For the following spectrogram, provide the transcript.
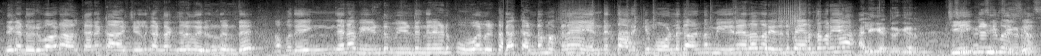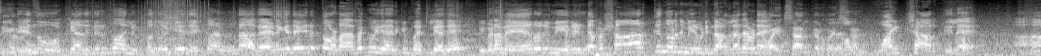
ഇത് കണ്ട ഒരുപാട് ആൾക്കാരെ കാഴ്ചകൾ കണ്ട അങ്ങനെ വരുന്നുണ്ട്. അപ്പൊ ഇത് ഇങ്ങനെ വീണ്ടും വീണ്ടും ഇങ്ങനെ അങ്ങോട്ട് പോവാണ് കേട്ടോ. ഇതാ കണ്ട മക്കളെ എന്റെ തലയ്ക്ക് മുകളിൽ കാണുന്ന മീൻ ഏതാണെന്നറിയാം ഇതിന്റെ പേരെന്താ പറയാ? അലിഗേറ്റർ ചീങ്കണ്ണി മത്സ്യം. നോക്കി അതിന്റെ ഒരു വലുപ്പം നോക്കി. ഇതേ കണ്ട അതാണെങ്കിൽ ഇതേ ഇങ്ങനെ തൊടാതൊക്കെ വിചാരിക്കും പറ്റില്ല. അതെ ഇവിടെ വേറൊരു മീനുണ്ട്. അപ്പൊ ഷാർക്ക് എന്ന് പറഞ്ഞ മീൻ ഇവിടെ ഉണ്ടാവില്ല? അതെവിടെ? വൈറ്റ് ഷാർക്ക് വൈറ്റ് ഷാർക്ക് അല്ലേ ആഹാ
